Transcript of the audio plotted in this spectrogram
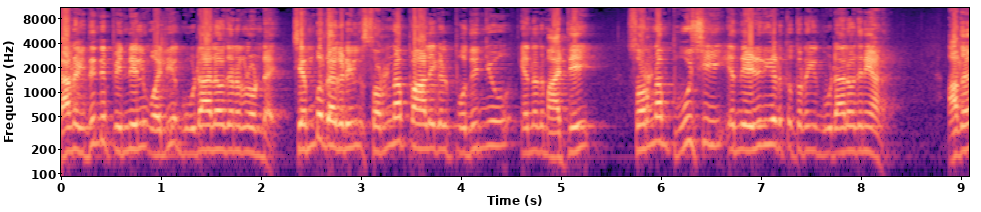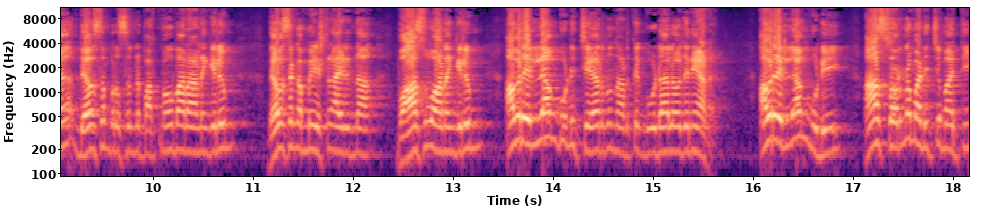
കാരണം ഇതിന്റെ പിന്നിൽ വലിയ ഗൂഢാലോചനകളുണ്ട്. ചെമ്പ് തകടിൽ സ്വർണപ്പാളികൾ പൊതിഞ്ഞു എന്നത് മാറ്റി സ്വർണം പൂശി എന്ന് എഴുതിയെടുത്ത് തുടങ്ങിയ ഗൂഢാലോചനയാണ്. അത് ദേവസ്വം പ്രസിഡന്റ് പത്മകുമാറാണെങ്കിലും ദേവസ്വം കമ്മീഷണറായിരുന്ന വാസു ആണെങ്കിലും അവരെല്ലാം കൂടി ചേർന്ന് നടത്തിയ ഗൂഢാലോചനയാണ്. അവരെല്ലാം കൂടി ആ സ്വർണം അടിച്ചു മാറ്റി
